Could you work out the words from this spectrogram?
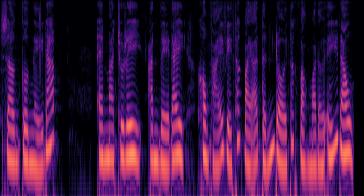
Sơn cường nghĩ đáp. Em Machuri, anh về đây không phải vì thất bại ở tỉnh rồi thất vọng mà đổi ý đâu.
